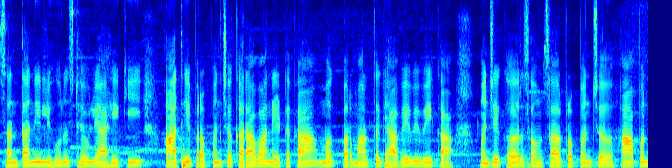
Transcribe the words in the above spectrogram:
संतांनी लिहूनच ठेवले आहे की आधी प्रपंच करावा नेटका मग परमार्थ घ्यावे विवेका. म्हणजे घर संसार प्रपंच हा आपण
